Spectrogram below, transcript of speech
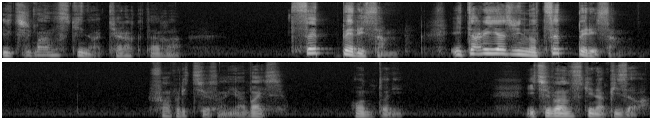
一番好きなキャラクターがツェッペリさん。イタリア人のツェッペリさん。ファブリッチオさんやばいっすよ。本当に。一番好きなピザは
